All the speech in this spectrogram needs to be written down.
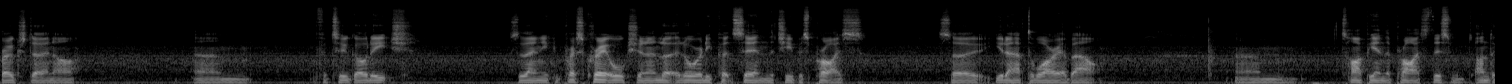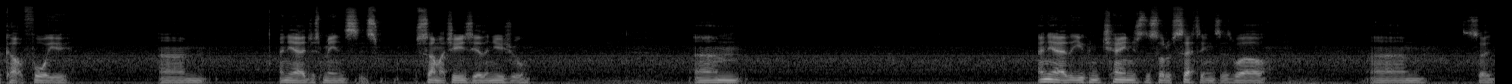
Roguestone are um, for two gold each so then you can press create auction and look it already puts in the cheapest price. So you don't have to worry about um, typing in the price. This would undercut for you. Um, and yeah it just means it's so much easier than usual. Um, and yeah that you can change the sort of settings as well. Um, so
